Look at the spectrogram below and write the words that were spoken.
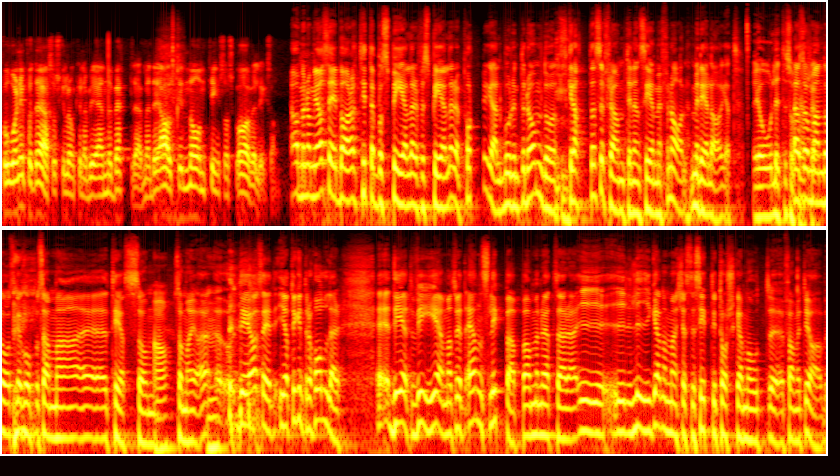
få ordning på det så skulle de kunna bli ännu bättre. Men det är alltid någonting som skaver liksom. Ja men om jag säger bara titta på spelare för spelare. Portugal, borde inte de då skratta sig fram till en semifinal med det laget? Jo, lite så alltså kanske. om man då ska gå på samma eh, tes som, ja. som man gör. Mm. Det jag säger, jag tycker inte det håller. Eh, det är ett VM, alltså vet, en slip-up, ja, men vet, så här, i, i ligan om Manchester City torskar mot, eh, fan vet jag,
